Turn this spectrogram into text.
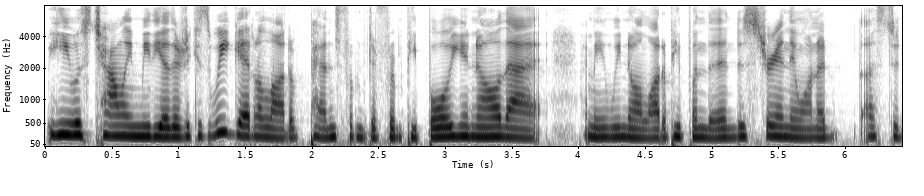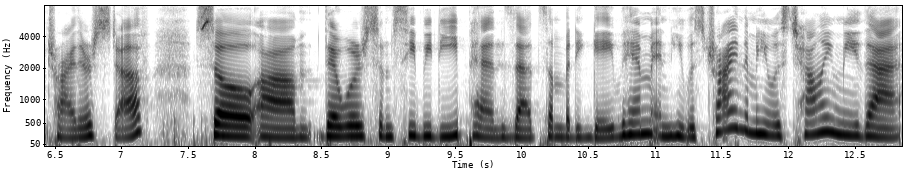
he was telling me the other day because we get a lot of pens from different people, you know, that I mean, we know a lot of people in the industry and they wanted us to try their stuff. So, um, there were some CBD pens that somebody gave him and he was trying them. He was telling me that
